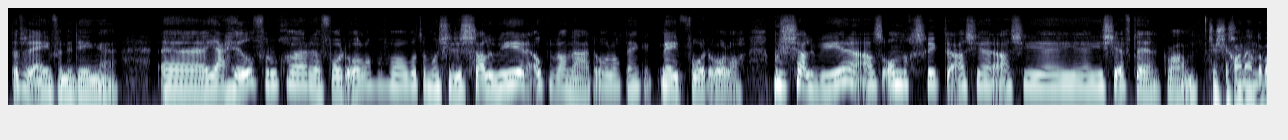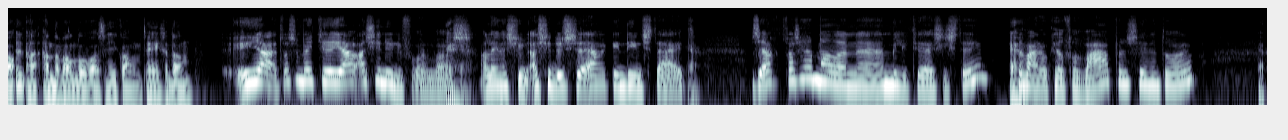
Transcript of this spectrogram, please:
Dat was een van de dingen. Uh, ja, heel vroeger, uh, voor de oorlog bijvoorbeeld... dan moest je dus salueren, ook wel na de oorlog denk ik. Nee, voor de oorlog. Moest je salueren als ondergeschikte als je als je, je, je chef tegenkwam. Dus als je gewoon aan de, aan de wandel was en je kwam hem tegen dan? Ja, het was een beetje ja, als je in uniform was. Ja, ja. Alleen als je, als je dus eigenlijk in diensttijd... Ja. Dus eigenlijk, het was helemaal een, uh, militair systeem. Er waren ook heel veel wapens in het dorp. Ja.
